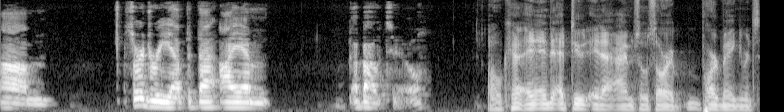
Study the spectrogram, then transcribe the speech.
um surgery yet but that i am about to Okay, and, and uh, dude, and I- I'm so sorry. Pardon my ignorance.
